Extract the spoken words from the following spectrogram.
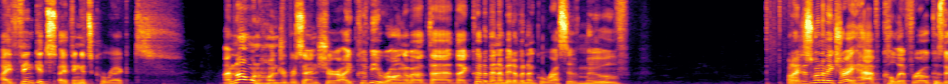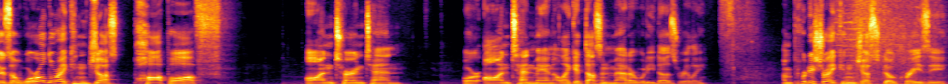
I think it's I think it's correct. I'm not 100% sure. I could be wrong about that. That could have been a bit of an aggressive move. But I just want to make sure I have Calypso because there's a world where I can just pop off on turn 10 or on 10 mana. Like it doesn't matter what he does really. I'm pretty sure I can just go crazy.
